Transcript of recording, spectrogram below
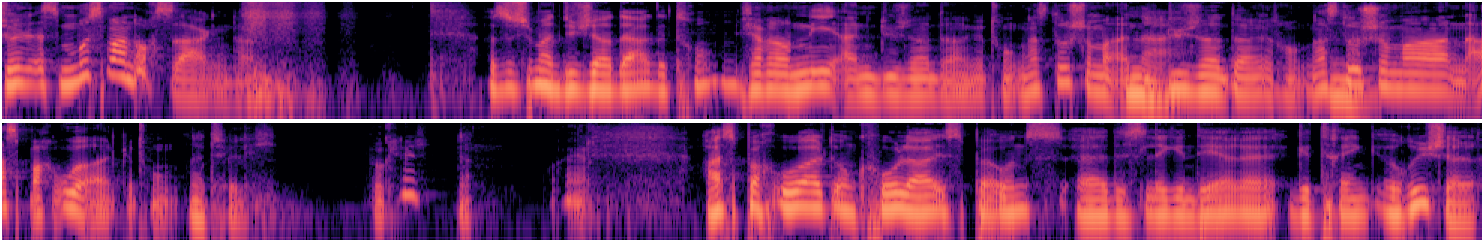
das muss man doch sagen dann. Hast du schon mal ein Dujardin getrunken? Ich habe noch nie einen Dujardin getrunken. Hast du schon mal einen Nein. Dujardin getrunken? Hast du schon mal einen Asbach Uralt getrunken? Natürlich. Wirklich? Ja. Ah, ja. Asbach Uralt und Cola ist bei uns äh, das legendäre Getränk Rüschel.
